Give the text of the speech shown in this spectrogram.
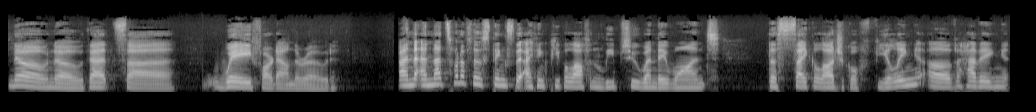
No, no, that's uh way far down the road. And, and that's one of those things that I think people often leap to when they want the psychological feeling of having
